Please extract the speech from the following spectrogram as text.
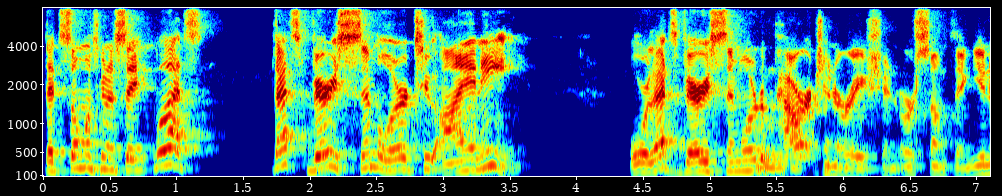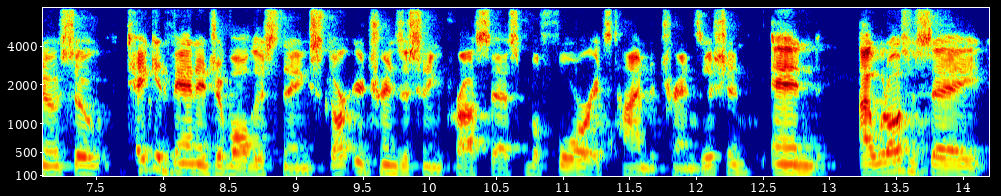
that someone's going to say, well, that's that's very similar to I&E or that's very similar to hmm. power generation or something, you know. So take advantage of all those things, start your transitioning process before it's time to transition. And I would also say,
